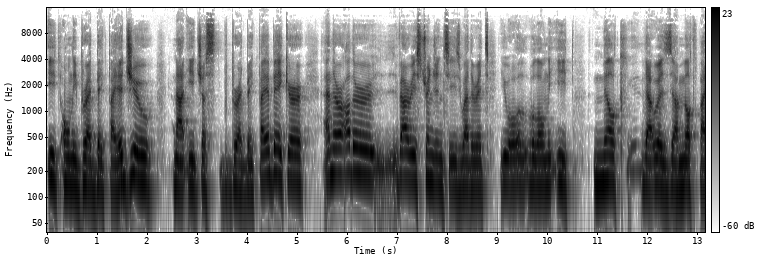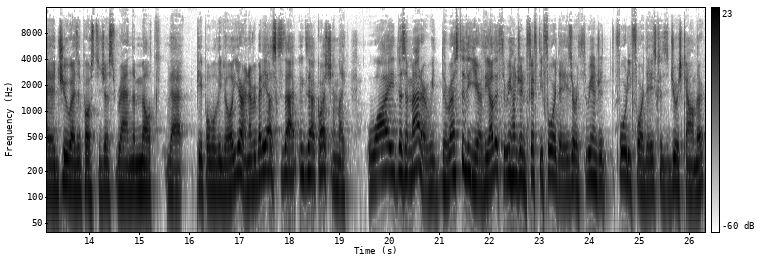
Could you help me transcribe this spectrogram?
Eat only bread baked by a Jew, not eat just bread baked by a baker. And there are other various stringencies, whether it's you will only eat milk that was uh, milked by a Jew as opposed to just random milk that people will eat all year. And everybody asks that exact question, like, why does it matter? We the rest of the year, the other 354 days or 344 days because the Jewish calendar,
